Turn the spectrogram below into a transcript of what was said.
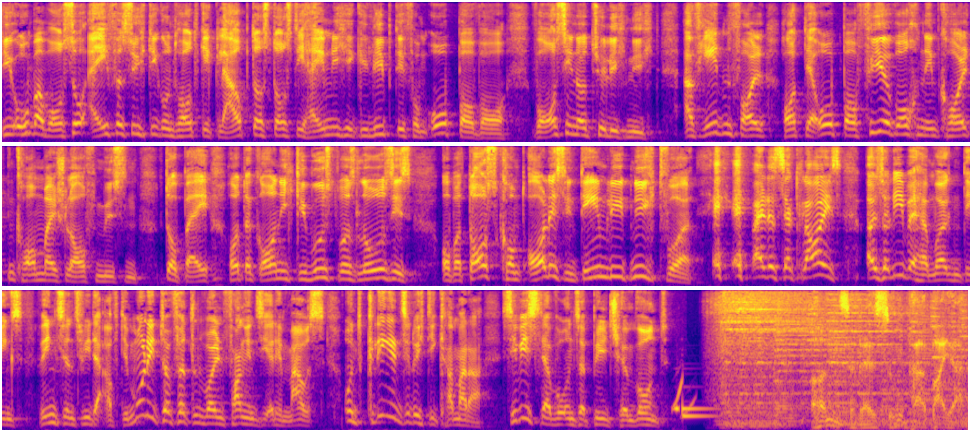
Die Oma war so eifersüchtig und hat geglaubt, dass das die heimliche Geliebte vom Opa war. War sie natürlich nicht. Auf jeden Fall hat der Opa vier Wochen im kalten Kammer schlafen müssen. Dabei hat er gar nicht gewusst, was los ist. Aber das kommt alles in dem Lied nicht vor. Weil das ja klar ist. Also lieber Herr Morgendings, wenn Sie uns wieder auf dem Monitor vierteln wollen, fangen Sie Ihre Maus und klingen Sie durch die Kamera. Sie wissen ja, wo unser Bildschirm wohnt. Unsere Super Bayern.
